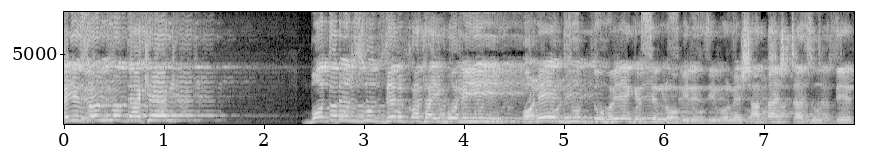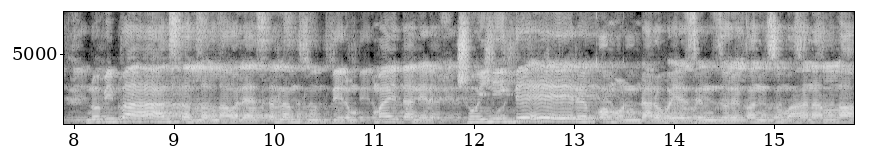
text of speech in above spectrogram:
এই জন্য দেখেন বদরের যুদ্ধের কথাই বলি। অনেক যুদ্ধ হয়ে গেছে নবীর জীবনে, সাতাশটা যুদ্ধের। নবী সাল্লাম যুদ্ধের ময়দানের সৈনিকদের কমান্ডার হয়েছেন, জোরে কোন সুবহানাল্লাহ।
